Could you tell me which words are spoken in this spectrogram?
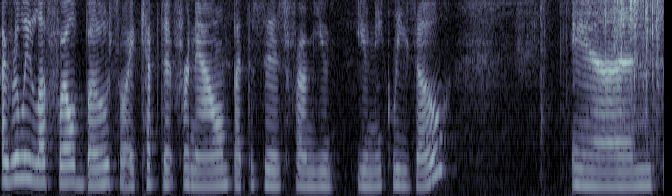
I really love foiled bow, so I kept it for now. But this is from U Uniquely Zoe. And,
